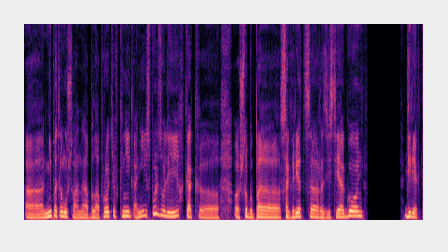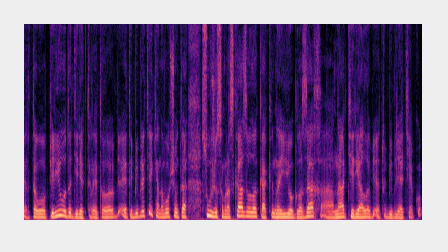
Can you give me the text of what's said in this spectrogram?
э, не потому что она была против книг, они использовали их как, э, чтобы согреться, развести огонь, директор того периода, директор этого, этой библиотеки, она, в общем-то, с ужасом рассказывала, как на ее глазах она теряла эту библиотеку.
